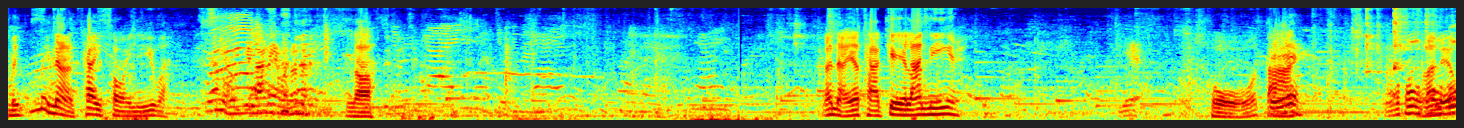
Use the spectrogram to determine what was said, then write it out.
ไม่ไม่น่าใช่ซอยนี้ว่ะนี่ผมกินร้านเนี่ยวันนั้นน่ะเหรออันไหนอะทาเกร้านนี้ไงเย้โหตาย โอ้โหมาเร็ว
